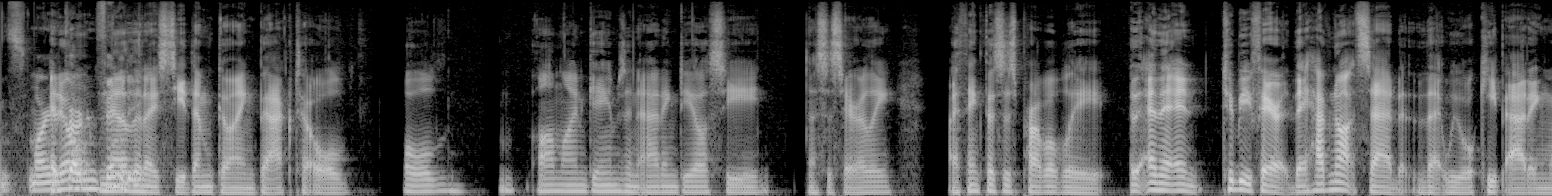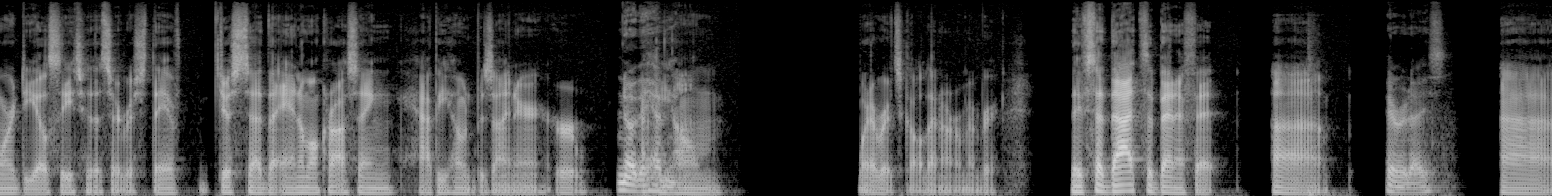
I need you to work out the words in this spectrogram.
It's Mario I Kart don't know Infinity. that I see them going back to old old online games and adding DLC necessarily. I think this is probably and and to be fair, they have not said that we will keep adding more DLC to the service. They have just said the Animal Crossing Happy Home Designer or no, they have not. Home, whatever it's called, I don't remember. They've said that's a benefit. Uh, Paradise. uh,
